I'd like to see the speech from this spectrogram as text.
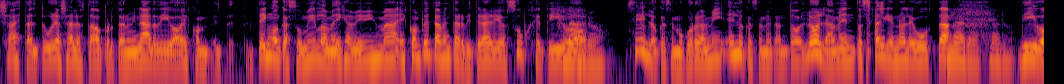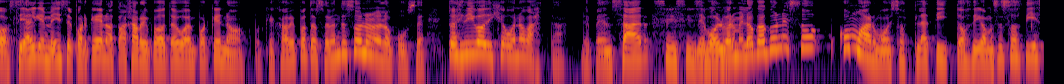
ya a esta altura ya lo estaba por terminar, digo, es tengo que asumirlo, me dije a mí misma, es completamente arbitrario, subjetivo. Claro. Sí, es lo que se me ocurrió a mí, es lo que se me cantó, lo lamento si a alguien no le gusta. Claro, claro. Digo, si alguien me dice, ¿por qué no está Harry Potter? Bueno, ¿por qué no? Porque Harry Potter se vende solo, no lo puse. Entonces digo, dije, bueno, basta de pensar, de volverme loca con eso. ¿Cómo armo esos platitos, digamos, esos 10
